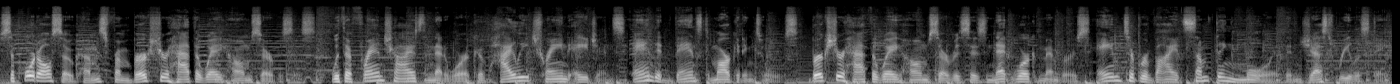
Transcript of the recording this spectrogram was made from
Support also comes from Berkshire Hathaway Home Services. With a franchised network of highly trained agents and advanced marketing tools, Berkshire Hathaway Home Services network members aim to provide something more than just real estate.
